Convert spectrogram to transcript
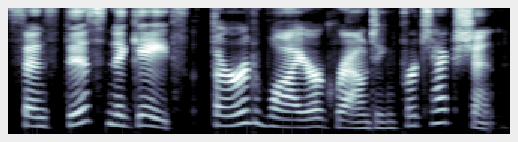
since this negates third wire grounding protection.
